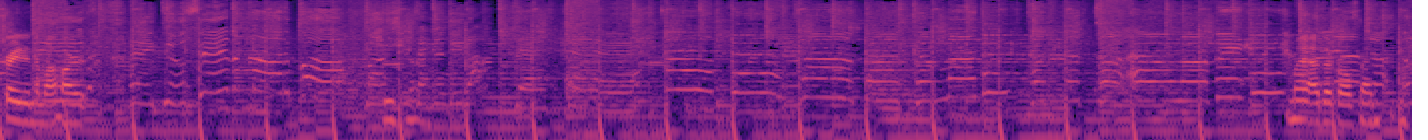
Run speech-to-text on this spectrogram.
Straight into my heart. My other girlfriend.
